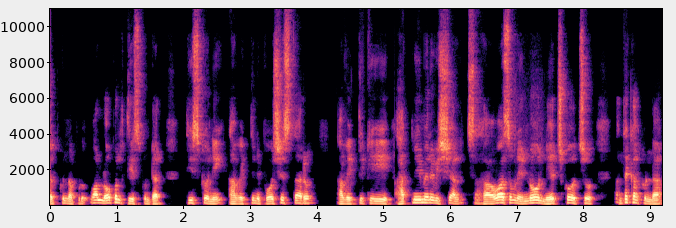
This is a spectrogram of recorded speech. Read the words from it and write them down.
చెప్పుకున్నప్పుడు వాళ్ళు లోపలికి తీసుకుంటారు. తీసుకొని ఆ వ్యక్తిని పోషిస్తారు. ఆ వ్యక్తికి ఆత్మీయమైన విషయాలు సహవాసంలో ఎన్నో నేర్చుకోవచ్చు. అంతేకాకుండా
